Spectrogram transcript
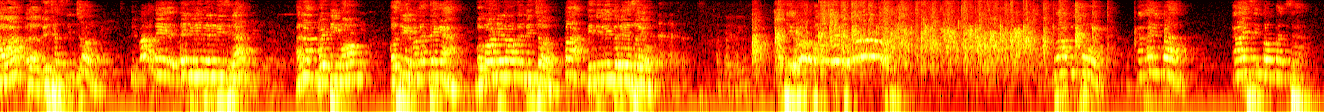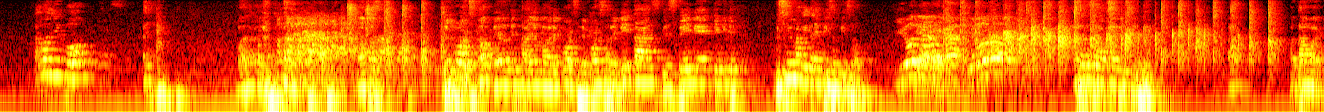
Tama? Uh, Lichas Lechon. Di ba may, may delivery din sila? Anak, birthday mo? O sige, magantay ka. Mag-order lang ako ng lechon. Pa, di-deliver yan sa'yo. Di ba? Grabe po. Kakaiba iba. Kahit sa ibang bansa. Ako niyo po. Ay. Bahala ka. no? Meron din tayong mga reports. Reports sa remittance, bills payment, ticket. Gusto niyo makita yung piso-piso? Yun! Yun! Ano sa akin receipt? Ha? Matawag.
